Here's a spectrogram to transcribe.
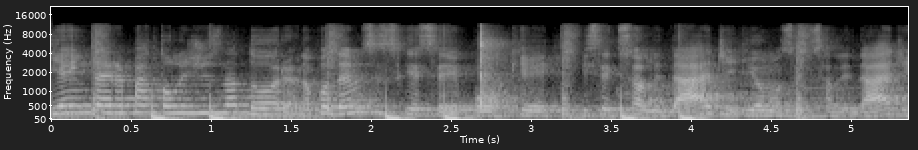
e ainda era patologizadora. Não podemos esquecer, porque bissexualidade e homossexualidade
